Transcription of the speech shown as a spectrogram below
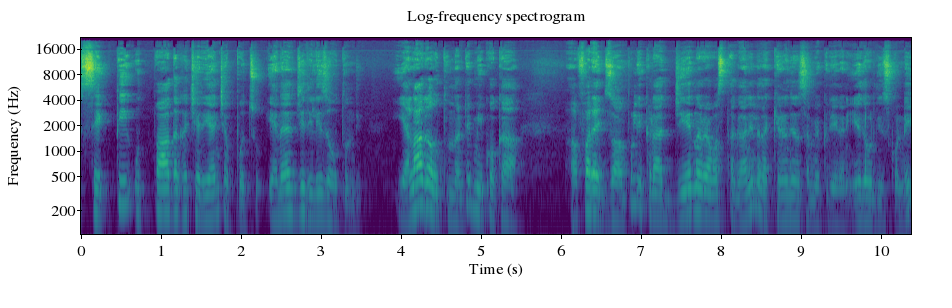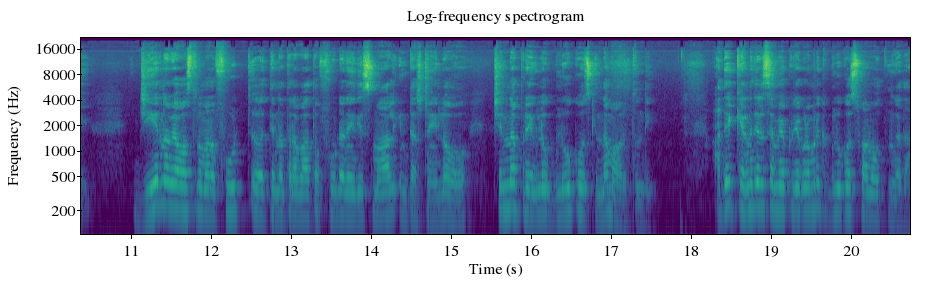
శక్తి ఉత్పాదక చర్య అని చెప్పొచ్చు. ఎనర్జీ రిలీజ్ అవుతుంది. ఎలాగవుతుందంటే మీకు ఒక ఫర్ ఎగ్జాంపుల్ ఇక్కడ జీర్ణ వ్యవస్థ కానీ లేదా కిరణజన సమయక్రియ కానీ ఏదో ఒకటి తీసుకోండి. జీర్ణ వ్యవస్థలో మనం ఫుడ్ తిన్న తర్వాత ఫుడ్ అనేది స్మాల్ ఇంటెస్టైన్లో చిన్న ప్రేగులో గ్లూకోజ్ కింద మారుతుంది. అదే కిరణజన సమయక్రియ కూడా మనకి గ్లూకోజ్ ఫామ్ అవుతుంది కదా.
